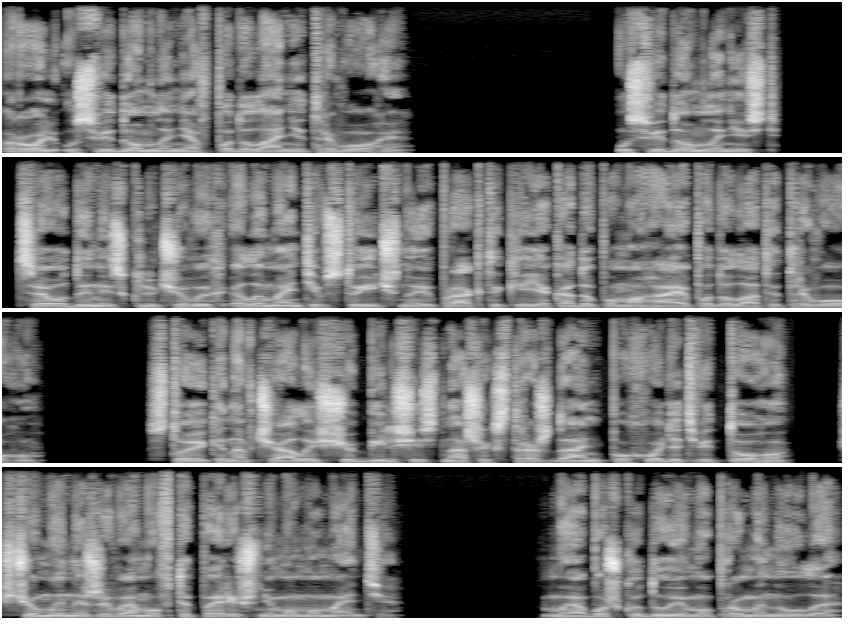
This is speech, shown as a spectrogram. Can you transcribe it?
Роль усвідомлення в подоланні тривоги. Усвідомленість це один із ключових елементів стоїчної практики, яка допомагає подолати тривогу. Стоїки навчали, що більшість наших страждань походять від того, що ми не живемо в теперішньому моменті. Ми або шкодуємо про минуле,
